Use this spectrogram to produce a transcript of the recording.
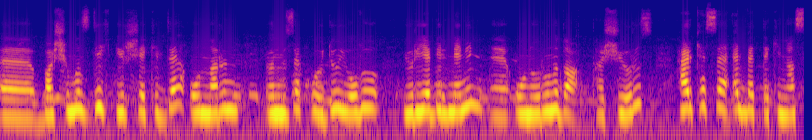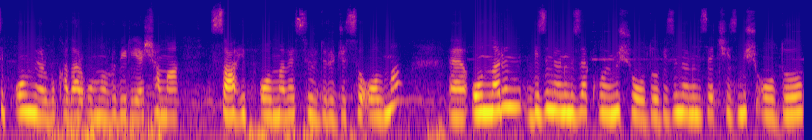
e, başımız dik bir şekilde onların önümüze koyduğu yolu yürüyebilmenin e, onurunu da taşıyoruz. Herkese elbette ki nasip olmuyor bu kadar onurlu bir yaşama sahip olma ve sürdürücüsü olma. E, onların bizim önümüze koymuş olduğu, bizim önümüze çizmiş olduğu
